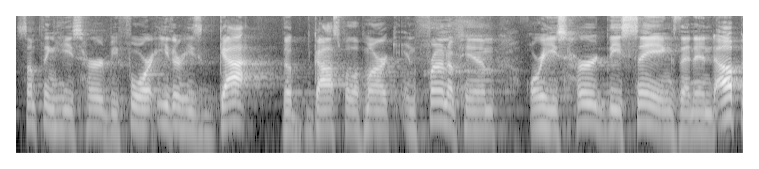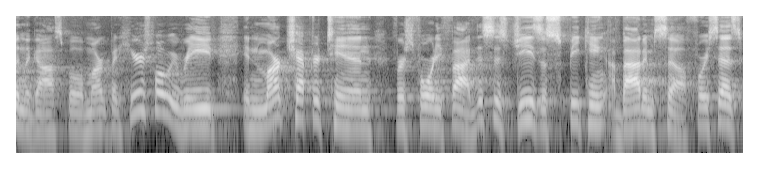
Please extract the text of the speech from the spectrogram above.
something he's heard before. Either he's got the Gospel of Mark in front of him, or he's heard these sayings that end up in the Gospel of Mark. But here's what we read in Mark chapter 10, verse 45. This is Jesus speaking about himself, for he says,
